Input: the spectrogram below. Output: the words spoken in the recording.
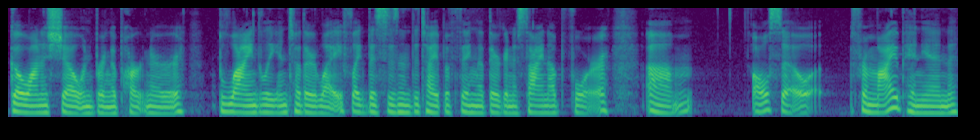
go on a show and bring a partner blindly into their life. Like this isn't the type of thing that they're going to sign up for. Um, also, from my opinion,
